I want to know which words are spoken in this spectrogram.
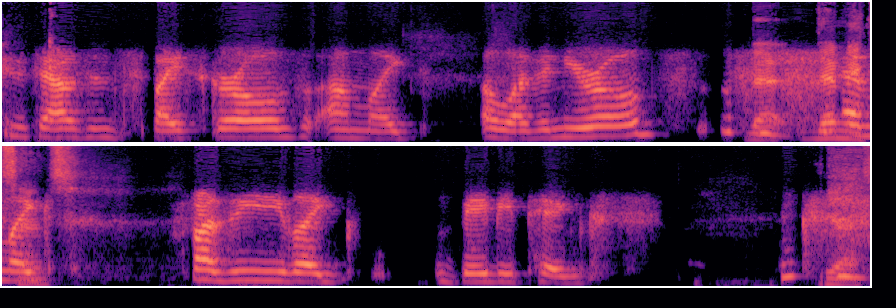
2000 Spice Girls on like 11 year olds. that that makes and like sense. fuzzy like baby pinks. Yes.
